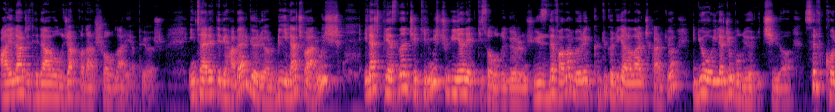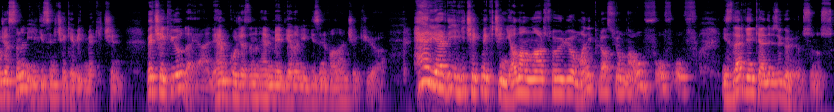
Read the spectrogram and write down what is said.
aylarca tedavi olacak kadar şovlar yapıyor. İnternette bir haber görüyor. Bir ilaç varmış. İlaç piyasadan çekilmiş çünkü yan etkisi olduğu görülmüş. Yüzde falan böyle kötü kötü yaralar çıkartıyor. Gidiyor o ilacı buluyor, içiyor. Sırf kocasının ilgisini çekebilmek için. Ve çekiyor da yani. Hem kocasının hem medyanın ilgisini falan çekiyor. Her yerde ilgi çekmek için yalanlar söylüyor, manipülasyonlar of of of. İzlerken kendinizi görüyorsunuz.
